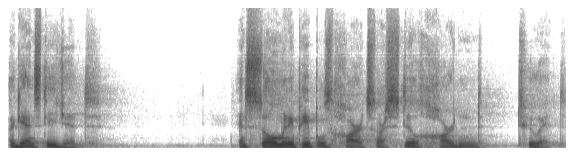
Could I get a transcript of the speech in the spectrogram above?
against Egypt. And so many people's hearts are still hardened to it.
